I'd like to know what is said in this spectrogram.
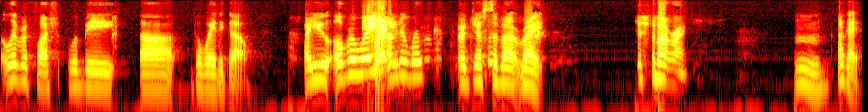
liver flush would be uh, the way to go. Are you overweight, underweight, or just about right? Just about right. Mm, okay.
